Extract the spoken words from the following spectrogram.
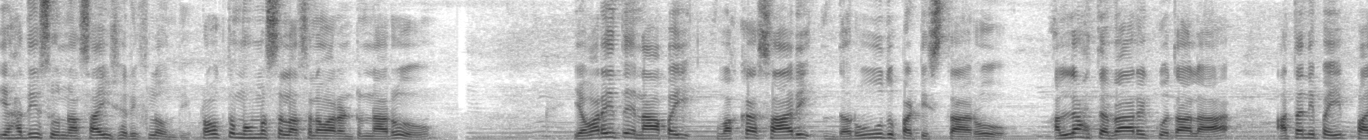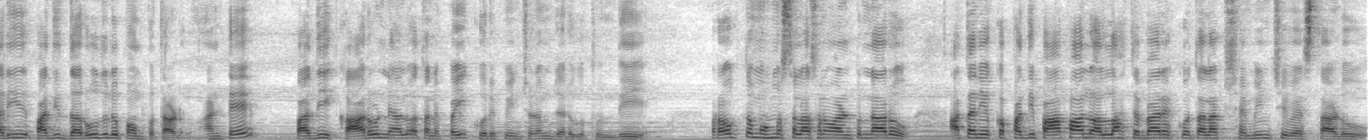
ఈ హదీసు నసాయి షరీఫ్లో ఉంది. ప్రవక్త ముహమ్మద్ సల్లాహ్ సలం వారు అంటున్నారు ఎవరైతే నాపై ఒకసారి దరూదు పఠిస్తారో అల్లాహ్ తబారక్ అతనిపై పరి పది దరూదులు పంపుతాడు. అంటే పది కారుణ్యాలు అతనిపై కురిపించడం జరుగుతుంది. ప్రవక్త ముహమ్మద్ సల్లాహం అంటున్నారు అతని యొక్క పది పాపాలు అల్లాహ్ తబారక్ తాలా క్షమించి వేస్తాడు.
